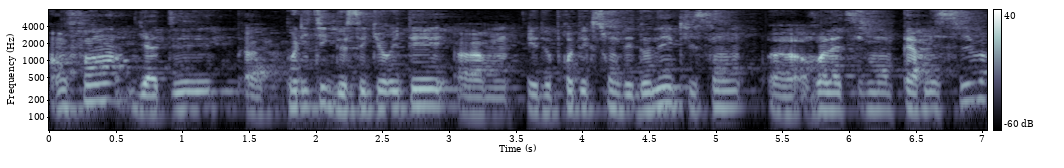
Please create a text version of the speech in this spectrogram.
enfin, il y a des politiques de sécurité et de protection des données qui sont relativement permissives,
